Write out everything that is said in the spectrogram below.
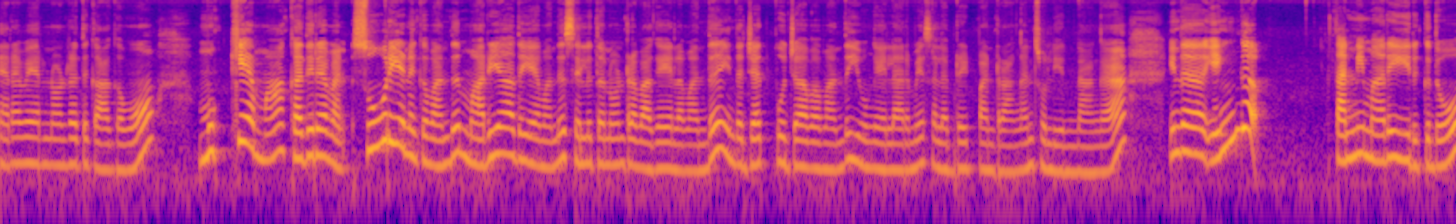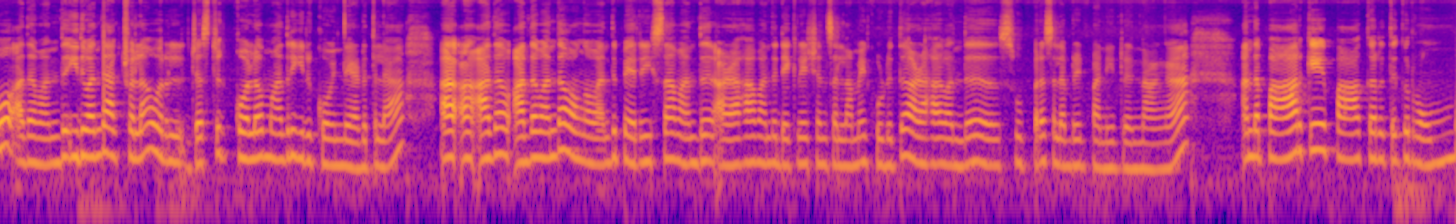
நிறைவேறணுன்றதுக்காகவும் முக்கியமாக கதிரவன் சூரியனுக்கு வந்து மரியாதையை வந்து செலுத்தணுன்ற வகையில் வந்து இந்த ஜத் பூஜாவை வந்து இவங்க எல்லாருமே செலிப்ரேட் பண்ணுறாங்கன்னு சொல்லியிருந்தாங்க. இந்த எங்கே தண்ணி மாதிரி இருக்குதோ அதை வந்து இது வந்து ஆக்சுவலாக ஒரு ஜஸ்ட்டு குளம் மாதிரி இருக்கும் இந்த இடத்துல. அதை அதை வந்து அவங்க வந்து பெருசாக வந்து அழகாக வந்து டெக்கரேஷன்ஸ் எல்லாமே கொடுத்து அழகாக வந்து சூப்பராக செலிப்ரேட் பண்ணிகிட்டு இருந்தாங்க. அந்த பார்க்கே பார்க்கறதுக்கு ரொம்ப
